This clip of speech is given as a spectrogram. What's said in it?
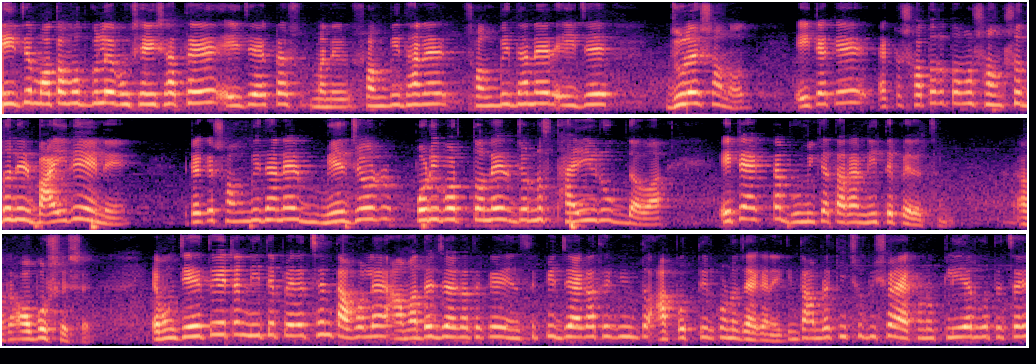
এই যে মতামতগুলো এবং সেই সাথে এই যে একটা মানে সংবিধানের সংবিধানের এই যে জুলাই সনদ, এইটাকে একটা সতেরোতম সংশোধনীর বাইরে এনে এটাকে সংবিধানের মেজর পরিবর্তনের জন্য স্থায়ী রূপ দেওয়া, এটা একটা ভূমিকা তারা নিতে পেরেছেন। আর অবশেষে। এবং যেহেতু এটা নিতে পেরেছেন, তাহলে আমাদের জায়গা থেকে, এনসিপির জায়গা থেকে কিন্তু আপত্তির কোনো জায়গা নেই। কিন্তু আমরা কিছু বিষয় এখনও ক্লিয়ার হতে চাই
